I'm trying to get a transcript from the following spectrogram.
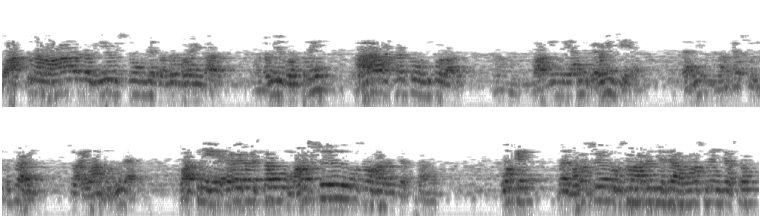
వాక్కున మాట వినియోగిస్తూ ఉండే సందర్భమేం కాదు. అంత మీద కొడుకుని అలా మాట్లాడుతూ ఉండిపోరాదు. వాకింద్రియాన్ని విరమించేయాలి. దాన్ని మన so I want do that. వాక్కుని ఎక్కడ విరమిస్తాము మనస్సు ఉపసంహారం చేస్తాము. ఓకే మరి మనస్సు ఉపసంహారం చేసి ఆ మనస్సును ఏం చేస్తాం?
